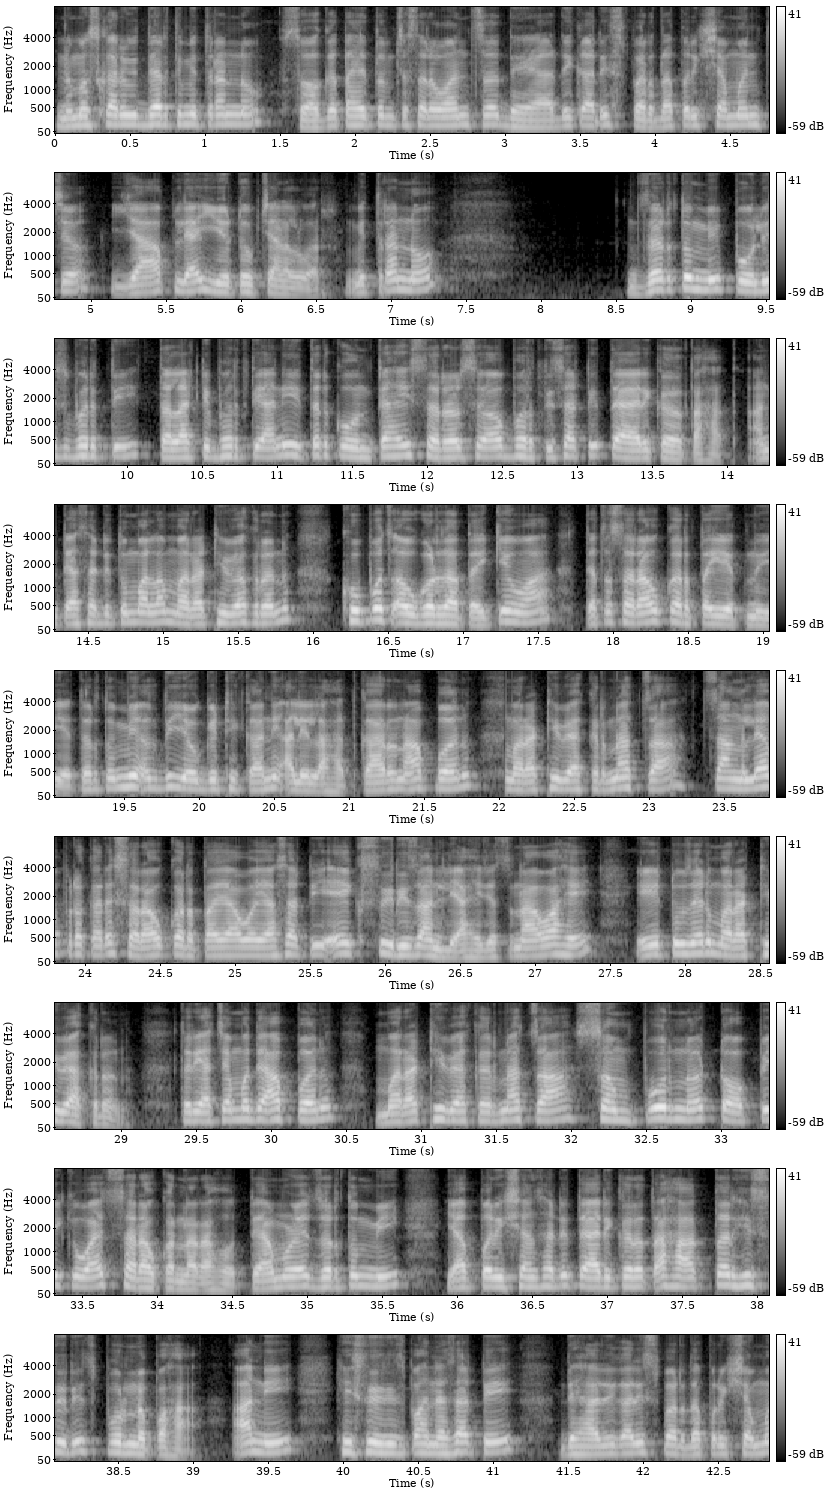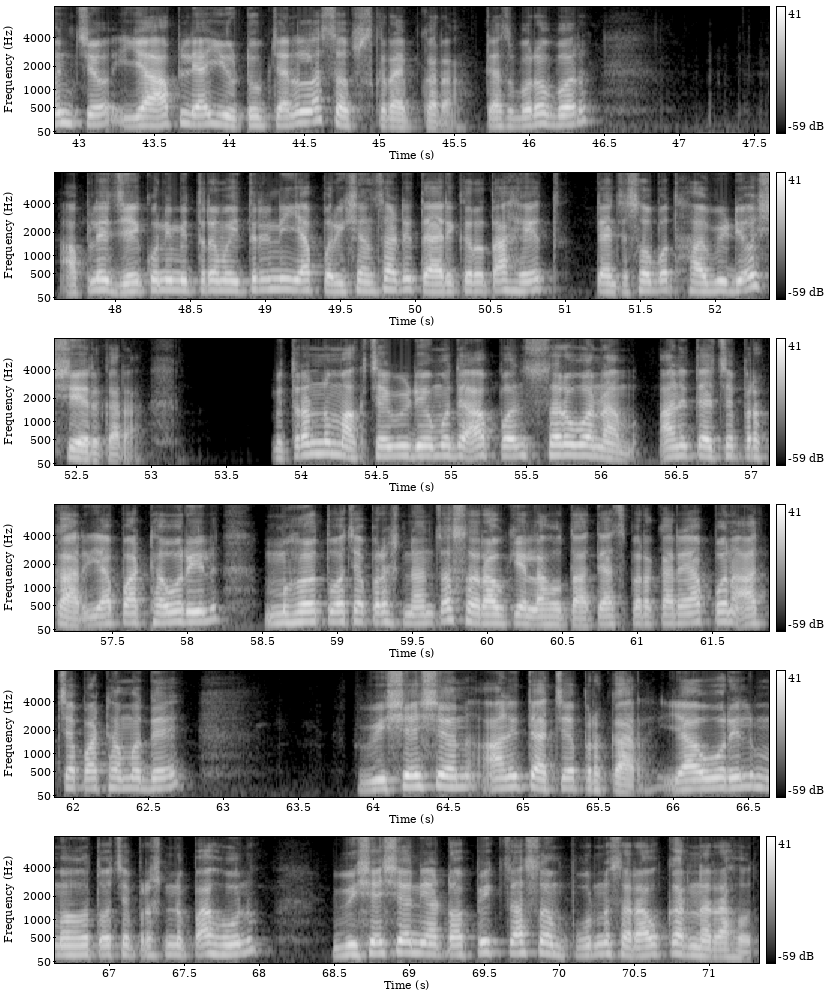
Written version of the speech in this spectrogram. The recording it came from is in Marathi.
नमस्कार विद्यार्थी मित्रांनो स्वागत आहे तुमच्या सर्वांचं ध्येयाधिकारी स्पर्धा परीक्षा मंच या आपल्या यूट्यूब चॅनलवर मित्रांनो जर तुम्ही पोलीस भरती तलाठी भरती आणि इतर कोणत्याही सरळ सेवा भरतीसाठी तयारी करत आहात आणि त्यासाठी तुम्हाला मराठी व्याकरण खूपच अवघड जात आहे किंवा त्याचा सराव करता येत नाही आहे तर तुम्ही अगदी योग्य ठिकाणी आलेला आहात. कारण आपण मराठी व्याकरणाचा चांगल्या प्रकारे सराव करता यावा यासाठी एक सिरीज आणली आहे ज्याचं नाव आहे ए टू झेड मराठी व्याकरण. तर याच्यामध्ये आपण मराठी व्याकरणाचा संपूर्ण टॉपिक वाईज सराव करणार आहोत. त्यामुळे जर तुम्ही या परीक्षांसाठी तयारी करत आहात तर ही सिरीज पूर्ण पहा. आणि ही सिरीज पाहण्यासाठी देहाधिकारी स्पर्धा परीक्षा मंच या आपल्या यूट्यूब चॅनलला सबस्क्राईब करा. त्याचबरोबर आपले जे कोणी मित्रमैत्रिणी या परीक्षांसाठी तयारी करत आहेत त्यांच्यासोबत हा व्हिडिओ शेअर करा. मित्रांनो मागच्या व्हिडिओमध्ये आपण सर्वनाम आणि त्याचे प्रकार या पाठावरील महत्त्वाच्या प्रश्नांचा सराव केला होता. त्याचप्रकारे आपण आजच्या पाठामध्ये विशेषण आणि त्याचे प्रकार यावरील महत्त्वाचे प्रश्न पाहून विशेषण या टॉपिकचा संपूर्ण सराव करणार आहोत.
